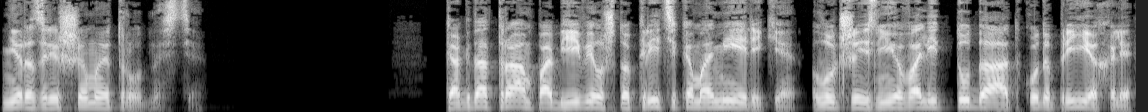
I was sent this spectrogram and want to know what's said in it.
неразрешимые трудности. Когда Трамп объявил, что критикам Америки лучше из нее валить туда, откуда приехали,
